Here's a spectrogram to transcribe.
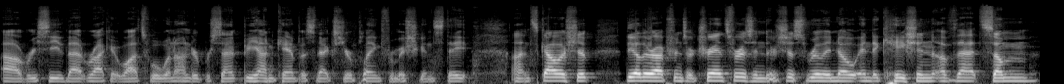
uh, receive that. Rocket Watts will 100% be on campus next year playing for Michigan State on scholarship. The other options are transfers, and there's just really no indication of that. Some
